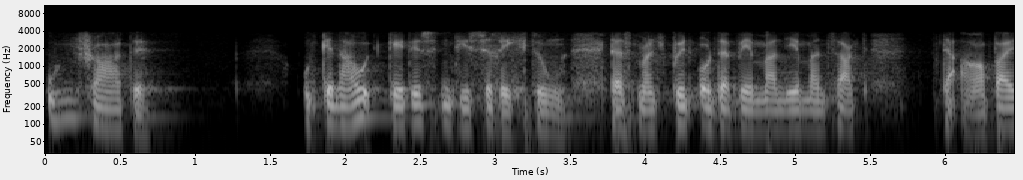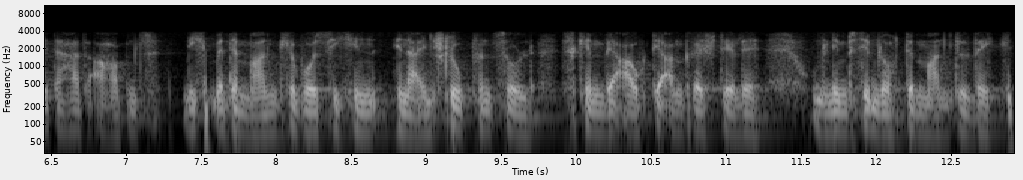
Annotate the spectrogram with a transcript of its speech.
und Schade. Und genau geht es in diese Richtung, dass man spielt, oder wenn man jemand sagt, der Arbeiter hat abends nicht mehr den Mantel, wo er sich hin, hineinschlupfen soll. Das kennen wir auch, die andere Stelle. Und du nimmst ihm noch den Mantel weg.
